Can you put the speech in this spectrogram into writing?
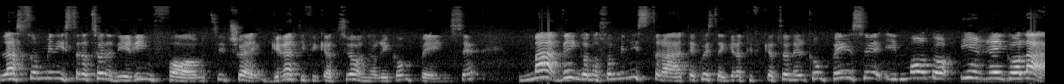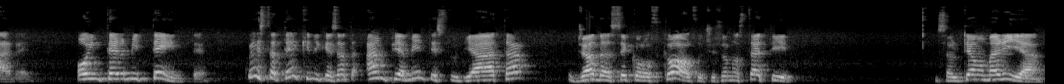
la somministrazione di rinforzi, cioè gratificazioni o ricompense, ma vengono somministrate queste gratificazioni e ricompense in modo irregolare o intermittente. Questa tecnica è stata ampiamente studiata già dal secolo scorso, ci sono stati, salutiamo Maria,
